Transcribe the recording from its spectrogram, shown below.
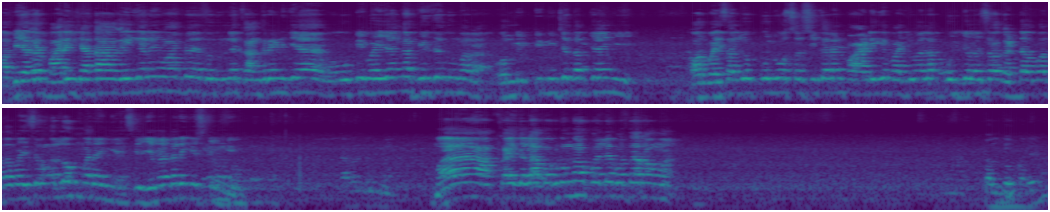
अभी अगर बारिश ज़्यादा आ गई है नहीं वहाँ पे? तो तुमने कंक्रीट किया है, वो भी बह जाएगा फिर से तुम्हारा, और मिट्टी नीचे दब जाएँगी। और वैसा जो पुल, वो शशिकरण पहाड़ी के बाजू वाला पुल जो ऐसा गड्ढा हुआ था, वैसे होंगे लोग मरेंगे। इसकी ज़िम्मेदारी किसकी होगी? मैं आपका ही गला पकड़ूँगा पहले बता रहा हूँ मैं। कल दो मरे ना।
